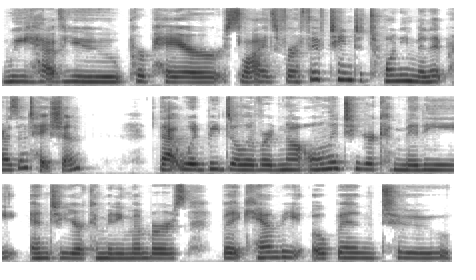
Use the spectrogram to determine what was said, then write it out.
we have you prepare slides for a 15 to 20 minute presentation that would be delivered not only to your committee and to your committee members, but it can be open to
